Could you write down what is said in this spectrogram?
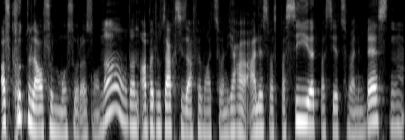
auf Krücken laufen muss oder so, ne? Und dann, aber du sagst diese Affirmation, ja, alles, was passiert, passiert zu meinem Besten.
